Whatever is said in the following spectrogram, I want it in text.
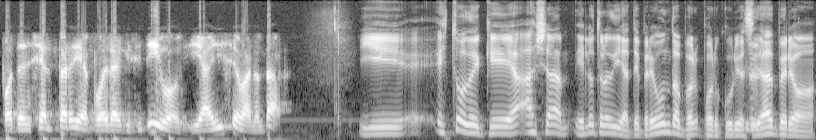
potencial pérdida de poder adquisitivo y ahí se va a notar. Y eh, esto de que haya, el otro día, te pregunto por, por curiosidad, pero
